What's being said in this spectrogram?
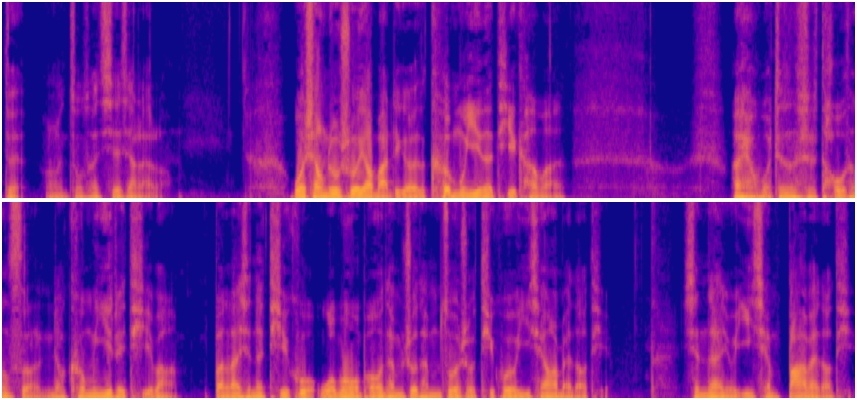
对，嗯，总算歇下来了。我上周说要把这个科目一的题看完，哎呀，我真的是头疼死了。你知道科目一这题吧？本来现在题库，我问我朋友，他们说他们做的时候题库有一千二百道题，现在有一千八百道题。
